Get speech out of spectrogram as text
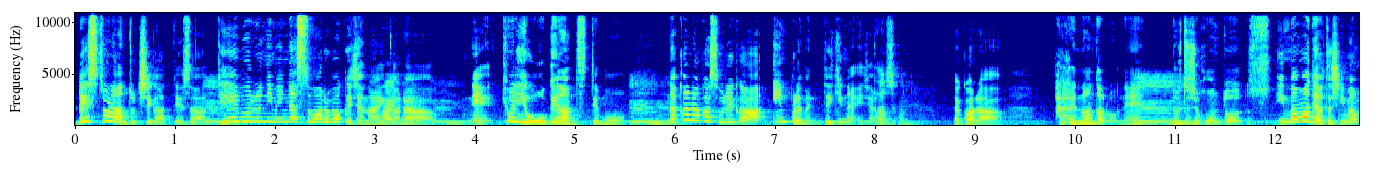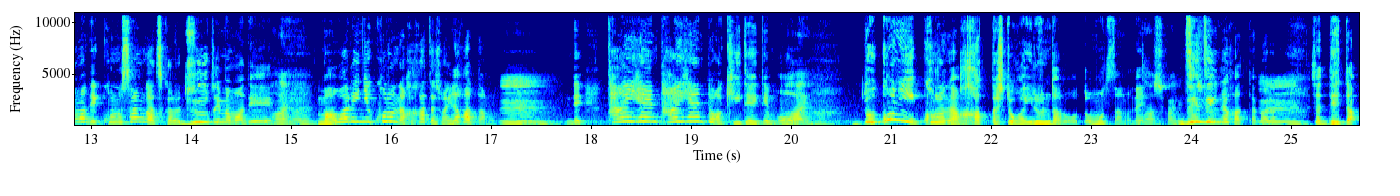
レストランと違ってさ、うん。テーブルにみんな座るわけじゃないから、はいはいうん。ね、距離を置けなんつっても、うん。なかなかそれが implement できないじゃん。確かに。だから大変なんだろうね、うん。私本当今まで私今までこの3月からずっと今まで、はいはい。周りにコロナかかった人はいなかったの。うん。で大変大変とは聞いていても、はいはい。どこにコロナかかった人がいるんだろうと思ってたのね。全然いなかったから、うん。じゃあ出た。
